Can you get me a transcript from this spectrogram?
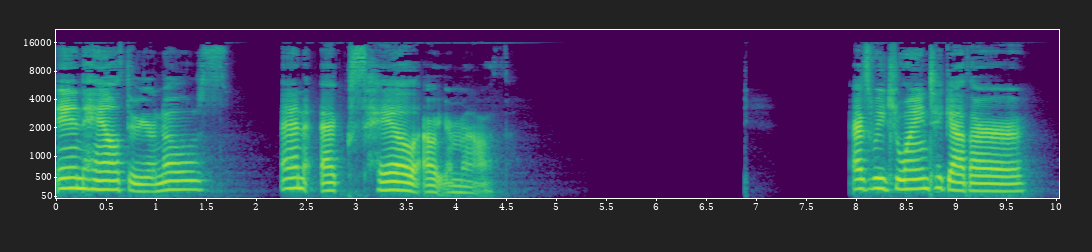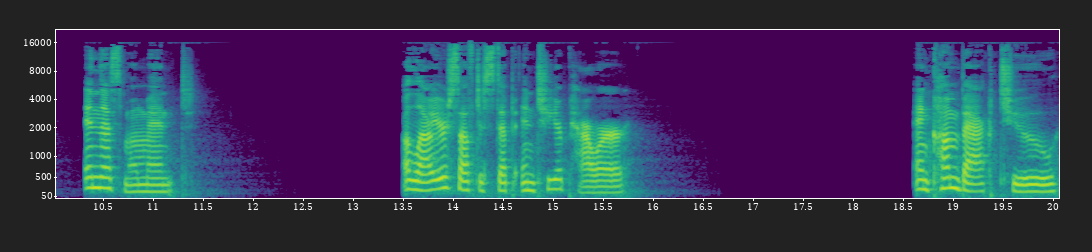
Inhale through your nose and exhale out your mouth. As we join together in this moment, allow yourself to step into your power and come back to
